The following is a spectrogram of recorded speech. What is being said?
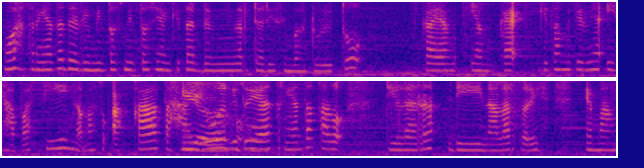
Wah, ternyata dari mitos-mitos yang kita dengar dari Simbah dulu itu kayak yang, yang kayak kita mikirnya ih apa sih nggak masuk akal tahayul iya, gitu oh. ya ternyata kalau dilarang di nalar sorry emang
